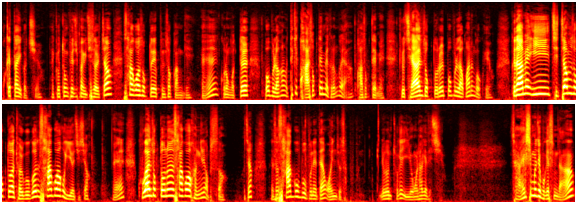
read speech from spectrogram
뽑겠다 이거지요. 교통 표지판 위치 설정, 사고와 속도의 분석 관계, 예, 그런 것들 뽑으려고 하는 거. 특히 과속 때문에 그런 거야. 과속 때문에 그리고 제한 속도를 뽑으려고 하는 거고요. 그 다음에 이 지점 속도가 결국은 사고하고 이어지죠. 예, 구간 속도는 사고와 관련이 없어. 그죠? 그래서 사고 부분에 대한 원인 조사 부분 이런 쪽에 이용을 하게 되지요. 자, 핵심 문제 보겠습니다.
